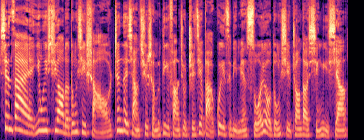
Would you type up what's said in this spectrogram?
现在因为需要的东西少，真的想去什么地方，就直接把柜子里面所有东西装到行李箱，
